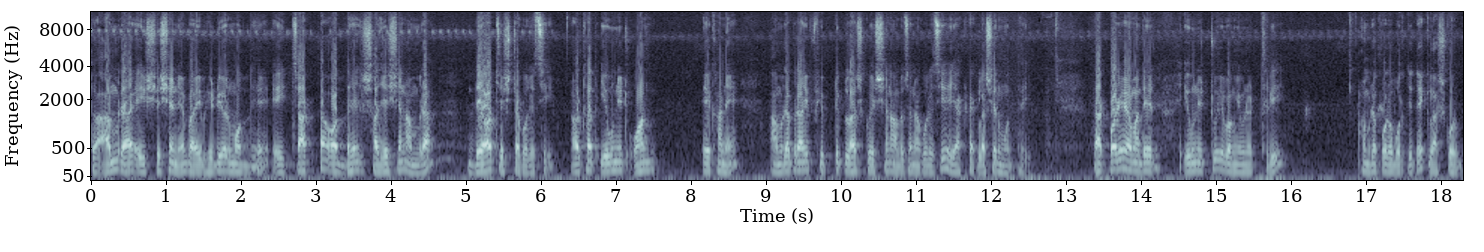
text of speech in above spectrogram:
তো আমরা এই সেশনে বা এই ভিডিওর মধ্যে এই চারটা অধ্যায়ের সাজেশন আমরা দেওয়ার চেষ্টা করেছি। অর্থাৎ ইউনিট ওয়ান এখানে আমরা প্রায় ফিফটি প্লাস কোয়েশ্চেন আলোচনা করেছি এই একটা ক্লাসের মধ্যেই। তারপরে আমাদের ইউনিট টু এবং ইউনিট থ্রি আমরা পরবর্তীতে ক্লাস করব।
